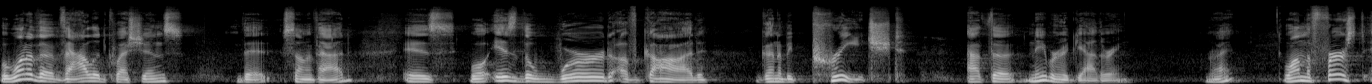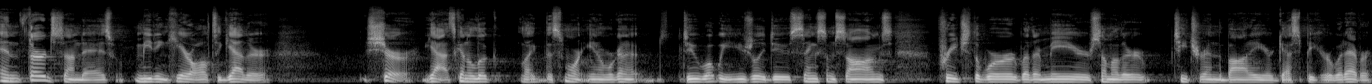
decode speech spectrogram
But one of the valid questions that some have had is well, is the word of God going to be preached at the neighborhood gathering? Right? Well, on the first and third Sundays, meeting here all together, sure, yeah, it's going to look like this morning. You know, we're going to do what we usually do sing some songs, preach the word, whether me or some other teacher in the body or guest speaker or whatever.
